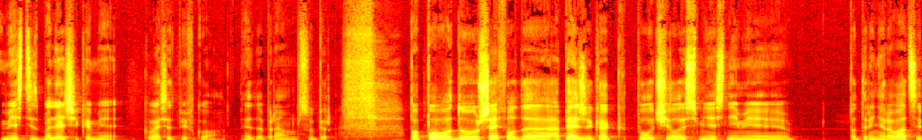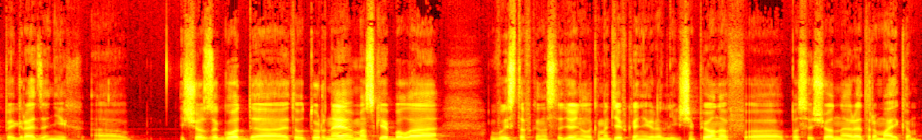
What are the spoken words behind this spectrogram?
Вместе с болельщиками квасят пивко. Это прям супер. По поводу Шеффилда, опять же, как получилось мне с ними потренироваться и поиграть за них. А, еще за год до этого турне в Москве была выставка на стадионе «Локомотив», они играли в Лиге чемпионов, а, посвященная ретро-майкам.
